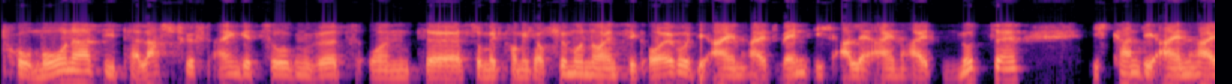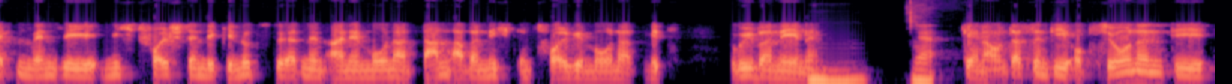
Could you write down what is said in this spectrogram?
pro Monat, die per Lastschrift eingezogen wird und äh, somit komme ich auf 95 Euro die Einheit, wenn ich alle Einheiten nutze. Ich kann die Einheiten, wenn sie nicht vollständig genutzt werden in einem Monat, dann aber nicht ins Folgemonat mit rübernehmen. Mhm. Ja. Genau, und das sind die Optionen, die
